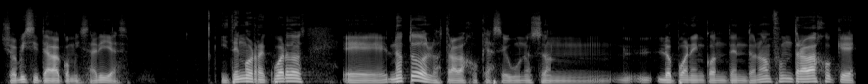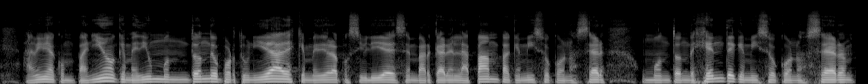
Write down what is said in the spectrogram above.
yo visitaba comisarías y tengo recuerdos, eh, no todos los trabajos que hace uno son lo ponen contento, ¿no? Fue un trabajo que a mí me acompañó, que me dio un montón de oportunidades, que me dio la posibilidad de desembarcar en La Pampa, que me hizo conocer un montón de gente, que me hizo conocer,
